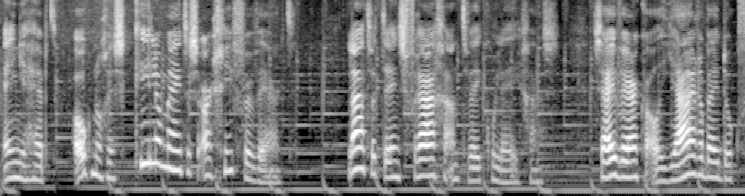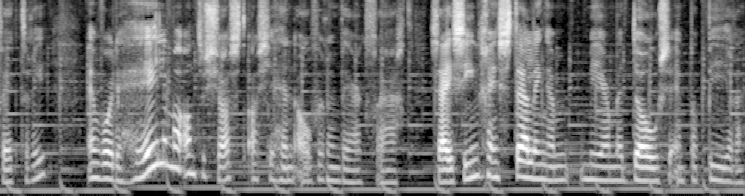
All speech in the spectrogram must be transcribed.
en je hebt ook nog eens kilometers archief verwerkt? Laten we het eens vragen aan twee collega's. Zij werken al jaren bij Doc Factory en worden helemaal enthousiast als je hen over hun werk vraagt. Zij zien geen stellingen meer met dozen en papieren,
